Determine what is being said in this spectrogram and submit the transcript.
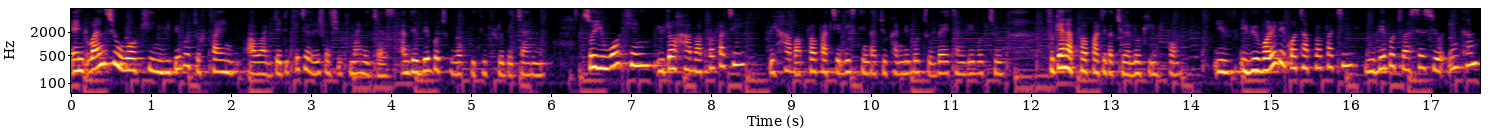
And once you walk in, you'll be able to find our dedicated relationship managers and they'll be able to work with you through the journey. So you walk in, you don't have a property, we have a property listing that you can be able to vet and be able to, to get a property that you are looking for. If, if you've already got a property, we'll be able to assess your income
